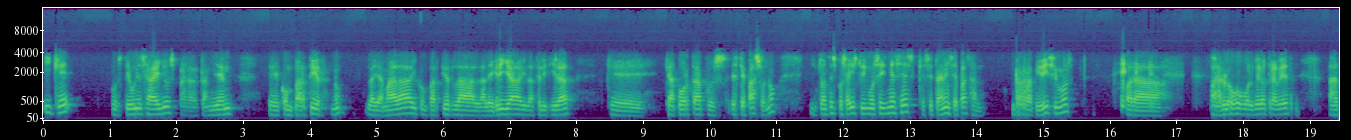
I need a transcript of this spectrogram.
y que pues te unes a ellos para también eh, compartir ¿no? la llamada y compartir la, la alegría y la felicidad que, que aporta pues este paso, ¿no? Entonces, pues ahí estuvimos seis meses que se, también se pasan rapidísimos para, para luego volver otra vez a, a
